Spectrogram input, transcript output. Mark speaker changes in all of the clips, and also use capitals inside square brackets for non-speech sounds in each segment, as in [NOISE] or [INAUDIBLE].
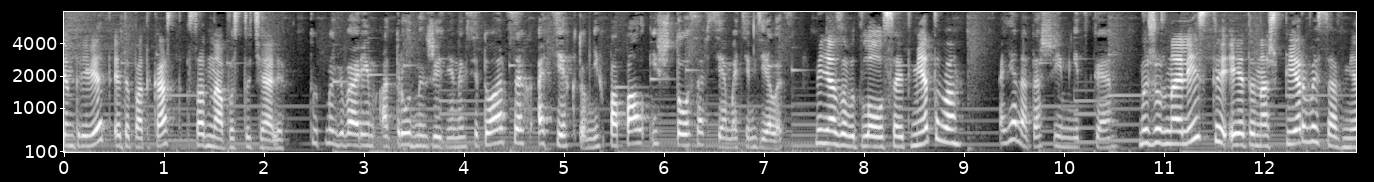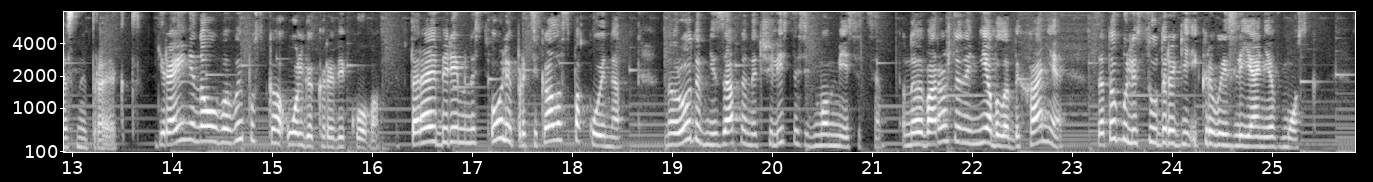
Speaker 1: Всем привет! Это подкаст «Со дна постучали».
Speaker 2: Тут мы говорим о трудных жизненных ситуациях, о тех, кто в них попал и что со всем этим делать.
Speaker 1: Меня зовут Лола Сайтметова.
Speaker 2: А я Наташа Ямницкая.
Speaker 1: Мы журналисты, и это наш первый совместный проект.
Speaker 2: Героиня нового выпуска Ольга Коровикова. Вторая беременность Оли протекала спокойно, но роды внезапно начались на седьмом месяце. У новорожденной не было дыхания, зато были судороги и кровоизлияния в мозг.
